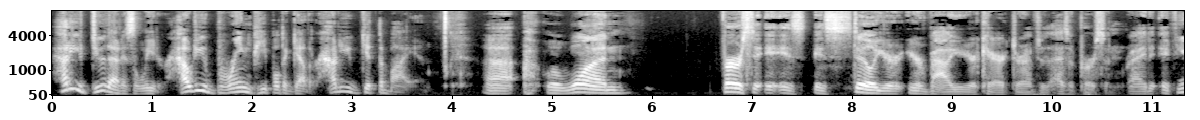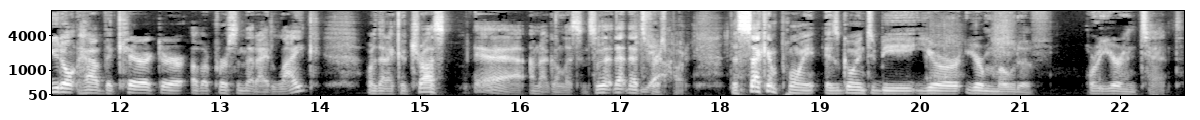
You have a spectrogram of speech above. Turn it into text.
How do you do that as a leader? How do you bring people together? How do you get the buy-in? Uh, well, one, first is, is still your, your value, your character as, as a person, right? If you don't have the character of a person that I like or that I could trust, yeah, I'm not going to listen. So that, that that's Yeah. first part. The second point is going to be your, your motive or your intent.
